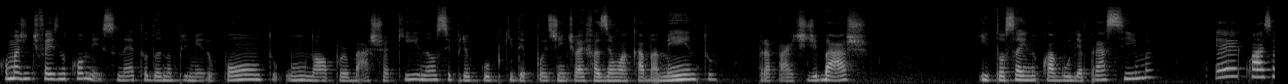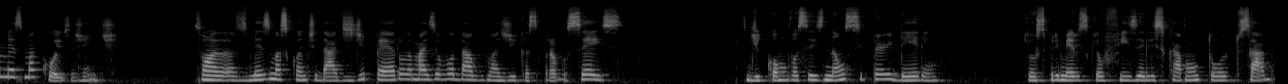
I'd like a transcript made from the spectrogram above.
como a gente fez no começo, né? Tô dando o primeiro ponto, um nó por baixo aqui, não se preocupe que depois a gente vai fazer um acabamento para a parte de baixo. E tô saindo com a agulha para cima. É quase a mesma coisa, gente. São as mesmas quantidades de pérola, mas eu vou dar algumas dicas para vocês de como vocês não se perderem. Que os primeiros que eu fiz, eles ficavam tortos, sabe?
